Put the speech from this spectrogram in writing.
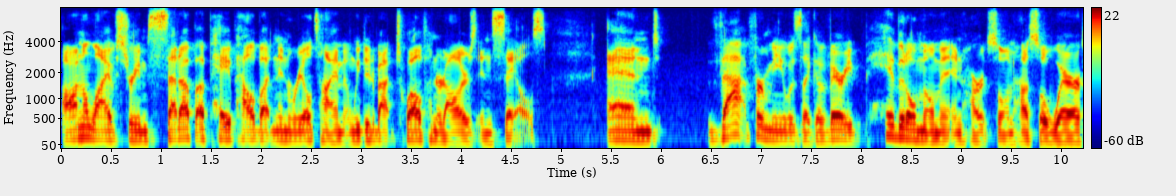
on a live stream, set up a PayPal button in real time, and we did about $1,200 in sales. And that for me was like a very pivotal moment in Heart, Soul, and Hustle where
